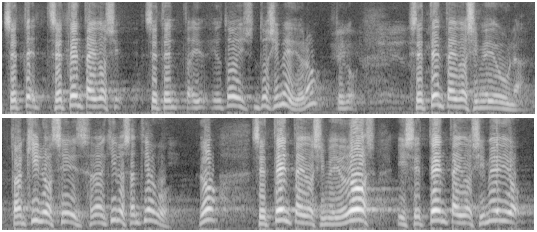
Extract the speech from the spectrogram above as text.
72, 72 y medio, ¿no? 72 y medio una. Tranquilo, tranquilo Santiago, ¿no? 72 y medio dos y 72 y medio.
